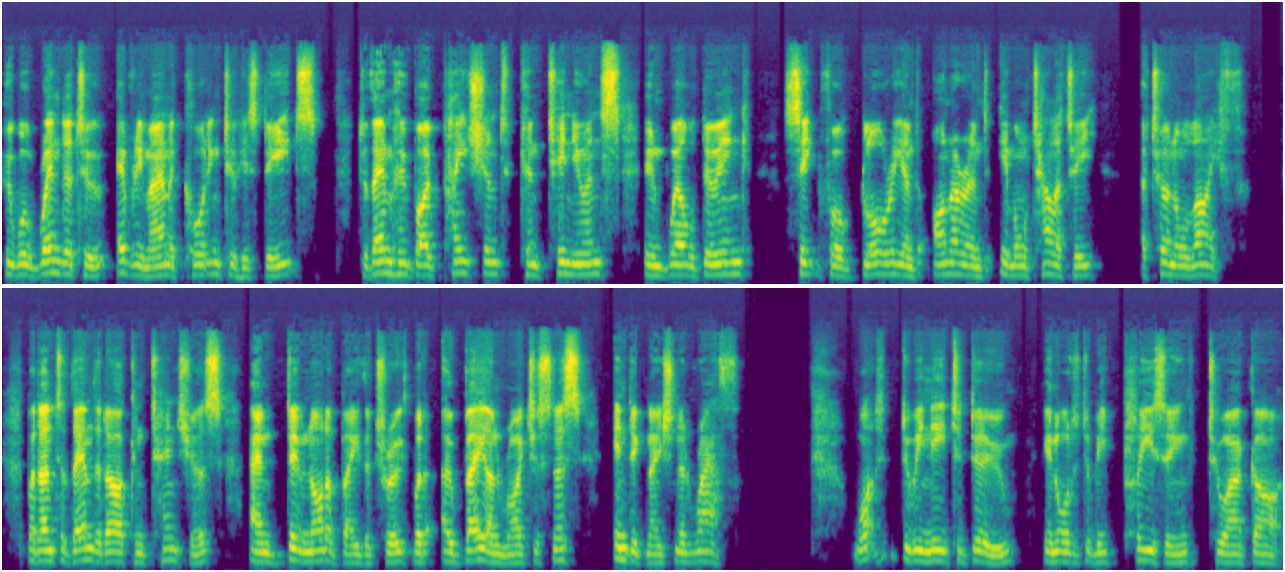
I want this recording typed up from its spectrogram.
who will render to every man according to his deeds, to them who by patient continuance in well doing seek for glory and honor and immortality, eternal life. But unto them that are contentious and do not obey the truth, but obey unrighteousness, indignation and wrath. What do we need to do in order to be pleasing to our God?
